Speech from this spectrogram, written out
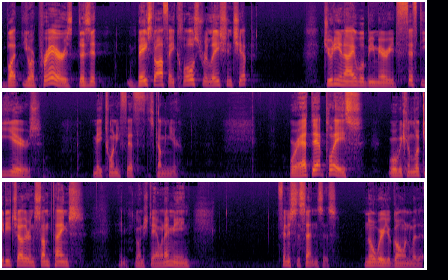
But your prayers, does it based off a close relationship? Judy and I will be married 50 years, May 25th, this coming year. We're at that place where we can look at each other and sometimes, and you understand what I mean, finish the sentences, know where you're going with it,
